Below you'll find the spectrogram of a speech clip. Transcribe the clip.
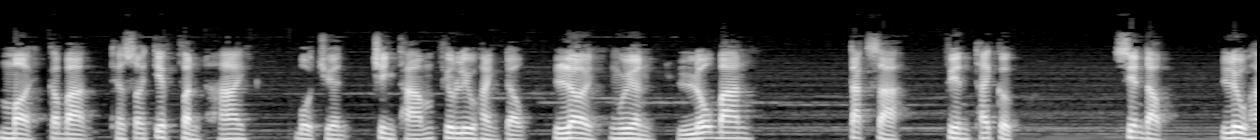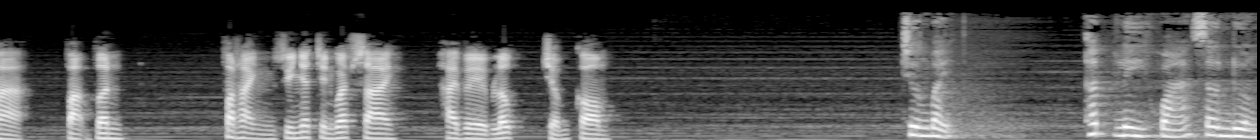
Mời các bạn theo dõi tiếp phần 2 bộ truyện Trinh thám phiêu lưu hành động, Lời nguyền lỗ ban, Tác giả Viên Thái Cực. Xuyên đọc Lưu Hà, Phạm Vân. Phát hành duy nhất trên website 2vblog.com Chương 7 Thất ly khóa sơn đường.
